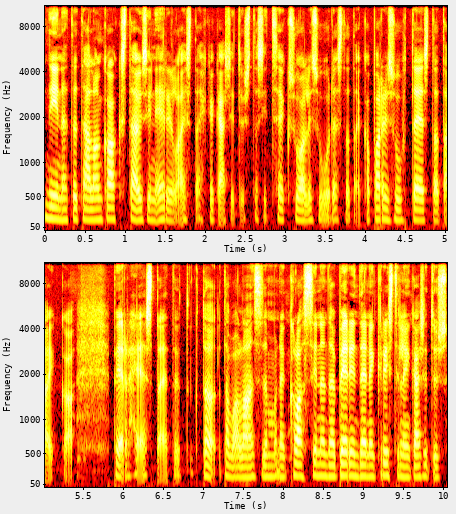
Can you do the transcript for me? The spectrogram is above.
niin, että täällä on kaksi täysin erilaista ehkä käsitystä sit seksuaalisuudesta tai parisuhteesta tai perheestä. Että ta- tavallaan se semmoinen klassinen tai perinteinen kristillinen käsitys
